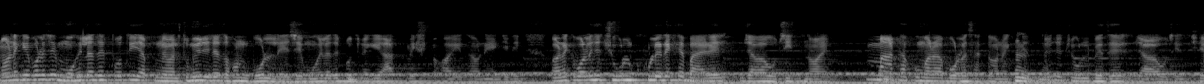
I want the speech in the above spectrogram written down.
অনেকে বলে যে মহিলাদের প্রতি আপনি মানে তুমি যেটা তখন বললে যে মহিলাদের প্রতি নাকি আকৃষ্ট হয় এই ধরনের অনেকে বলে যে চুল খুলে রেখে বাইরে যাওয়া উচিত নয়। মা ঠাকুমারা বলে থাকে অনেক ক্ষেত্রে যে চুল বেঁধে যাওয়া উচিত সে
